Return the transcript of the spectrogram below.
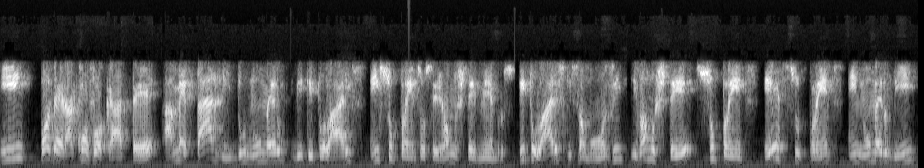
e poderá convocar até a metade do número de titulares em suplentes, ou seja, vamos ter membros titulares, que são 11, e vamos ter suplentes. Esses suplentes em número de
